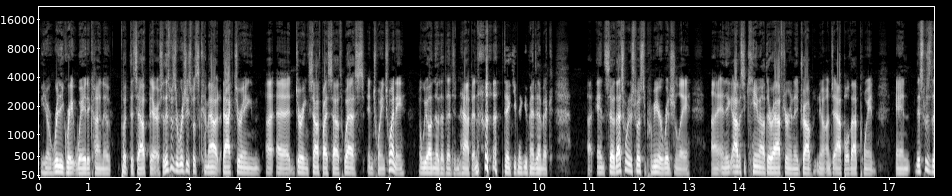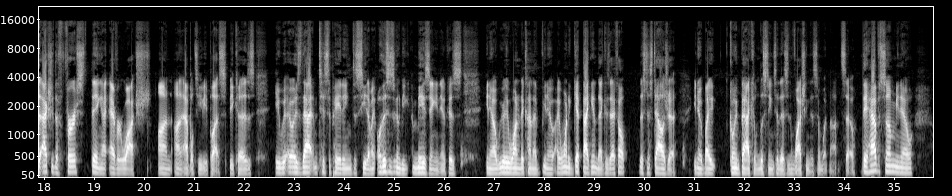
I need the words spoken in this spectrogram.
you know, really great way to kind of put this out there. So this was originally supposed to come out back during uh, uh, during South by Southwest in 2020, and we all know that that didn't happen. thank you, thank you, pandemic. Uh, and so that's when it was supposed to premiere originally. Uh, and it obviously came out thereafter, and they dropped, you know, onto Apple at that point and this was the, actually the first thing I ever watched on on Apple TV Plus because it, it, was that anticipating to see it. I'm like, oh, this is going to be amazing, you know, because you know we really wanted to kind of you know I want to get back into that because I felt this nostalgia, you know, by going back and listening to this and watching this and whatnot. So they have some you know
